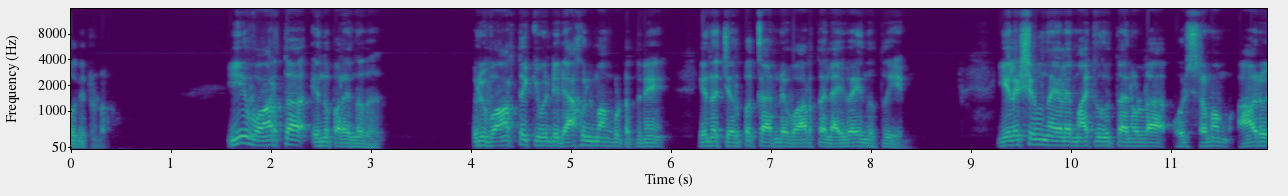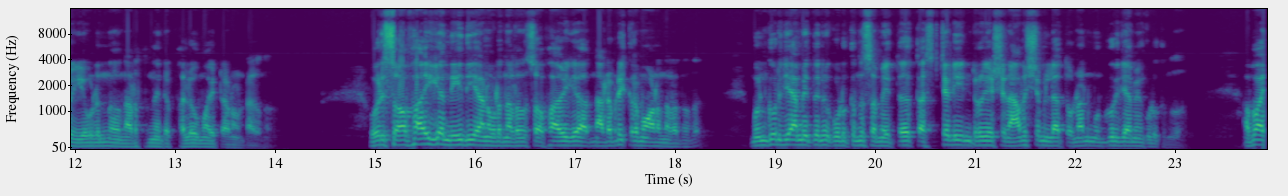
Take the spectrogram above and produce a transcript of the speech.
തോന്നിയിട്ടുണ്ടോ? ഈ വാർത്ത എന്ന് പറയുന്നത് ഒരു വാർത്തയ്ക്ക് വേണ്ടി രാഹുൽ മാങ്കൂട്ടത്തിനെ എന്ന ചെറുപ്പക്കാരന്റെ വാർത്ത ലൈവായി നിർത്തുകയും ഇലക്ഷനിൽ നിന്ന് അയാളെ മാറ്റി നിർത്താനുള്ള ഒരു ശ്രമം ആരോ എവിടുന്ന് നടത്തുന്നതിന്റെ ഫലവുമായിട്ടാണ് ഉണ്ടാകുന്നത്. ഒരു സ്വാഭാവിക നീതിയാണ് അവിടെ നടന്നത്. സ്വാഭാവിക നടപടിക്രമമാണ് നടന്നത്. മുൻകൂർ ജാമ്യത്തിന് കൊടുക്കുന്ന സമയത്ത് കസ്റ്റഡി ഇൻട്രോഗേഷൻ ആവശ്യമില്ലാത്തതുകൊണ്ടാണ് മുൻകൂർ ജാമ്യം കൊടുക്കുന്നത്. അപ്പോൾ ആ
